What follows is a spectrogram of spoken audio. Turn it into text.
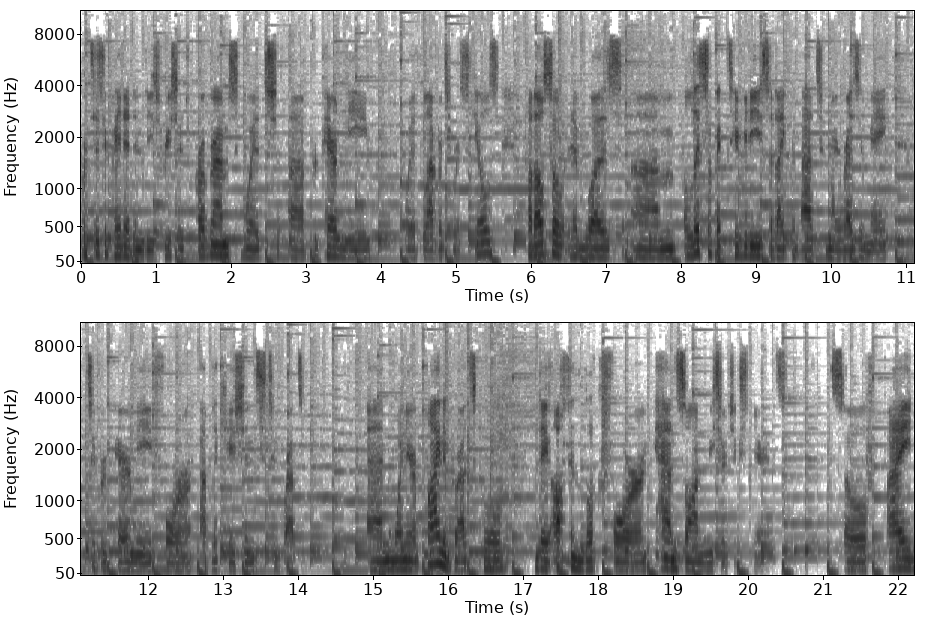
participated in these research programs, which uh, prepared me with laboratory skills, but also it was um, a list of activities that I could add to my resume to prepare me for applications to grad school. And when you're applying to grad school, they often look for hands-on research experience. So I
